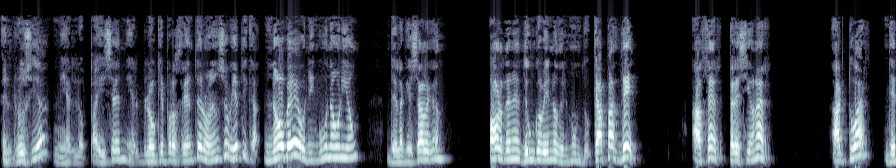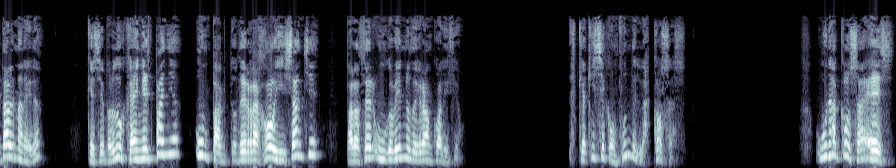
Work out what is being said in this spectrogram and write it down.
en Rusia, ni en los países, ni el bloque procedente de la Unión Soviética. No veo ninguna unión de la que salgan órdenes de un gobierno del mundo capaz de hacer, presionar, actuar de tal manera que se produzca en España un pacto de Rajoy y Sánchez para hacer un gobierno de gran coalición. Es que aquí se confunden las cosas. Una cosa es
